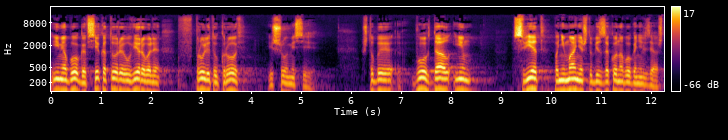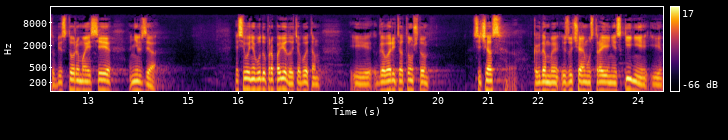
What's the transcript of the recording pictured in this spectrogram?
имя Бога, все, которые уверовали в пролитую кровь Ишуа Мессии, чтобы Бог дал им свет, понимание, что без закона Бога нельзя, что без Торы Моисея нельзя. Я сегодня буду проповедовать об этом и говорить о том, что сейчас когда мы изучаем устроение Скинии и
